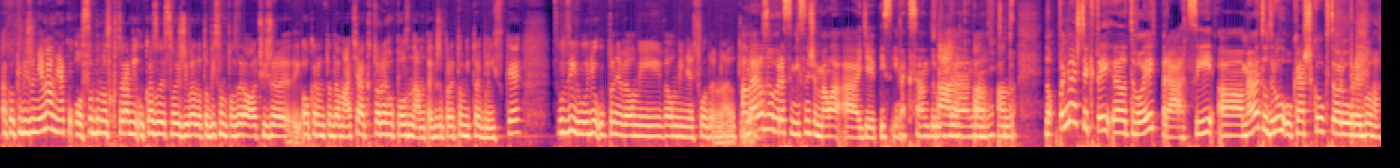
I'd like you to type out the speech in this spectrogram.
ako keby, že nemám nejakú osobnosť, ktorá mi ukazuje svoj život a to by som pozerala, čiže okrem teda Maťa, ktorého poznám, takže preto mi to je blízke cudzích ľudí úplne veľmi, veľmi nesledujem na YouTube. A na rozhovore si myslím, že mala aj dejepis inak Sandru. Áno, áno, áno. No poďme ešte k tej uh, tvojej práci. Uh, máme tu druhú ukážku, ktorú... Preboha.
